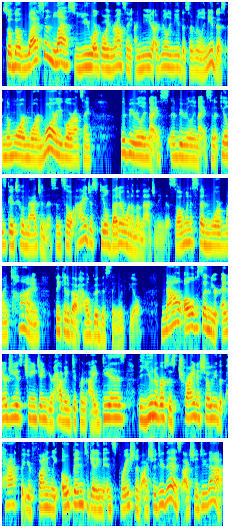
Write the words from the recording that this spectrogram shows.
So the less and less you are going around saying, I need, I really need this, I really need this. And the more and more and more you go around saying, it'd be really nice, it'd be really nice. And it feels good to imagine this. And so I just feel better when I'm imagining this. So I'm going to spend more of my time thinking about how good this thing would feel. Now, all of a sudden, your energy is changing. You're having different ideas. The universe is trying to show you the path, but you're finally open to getting the inspiration of, I should do this, I should do that.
